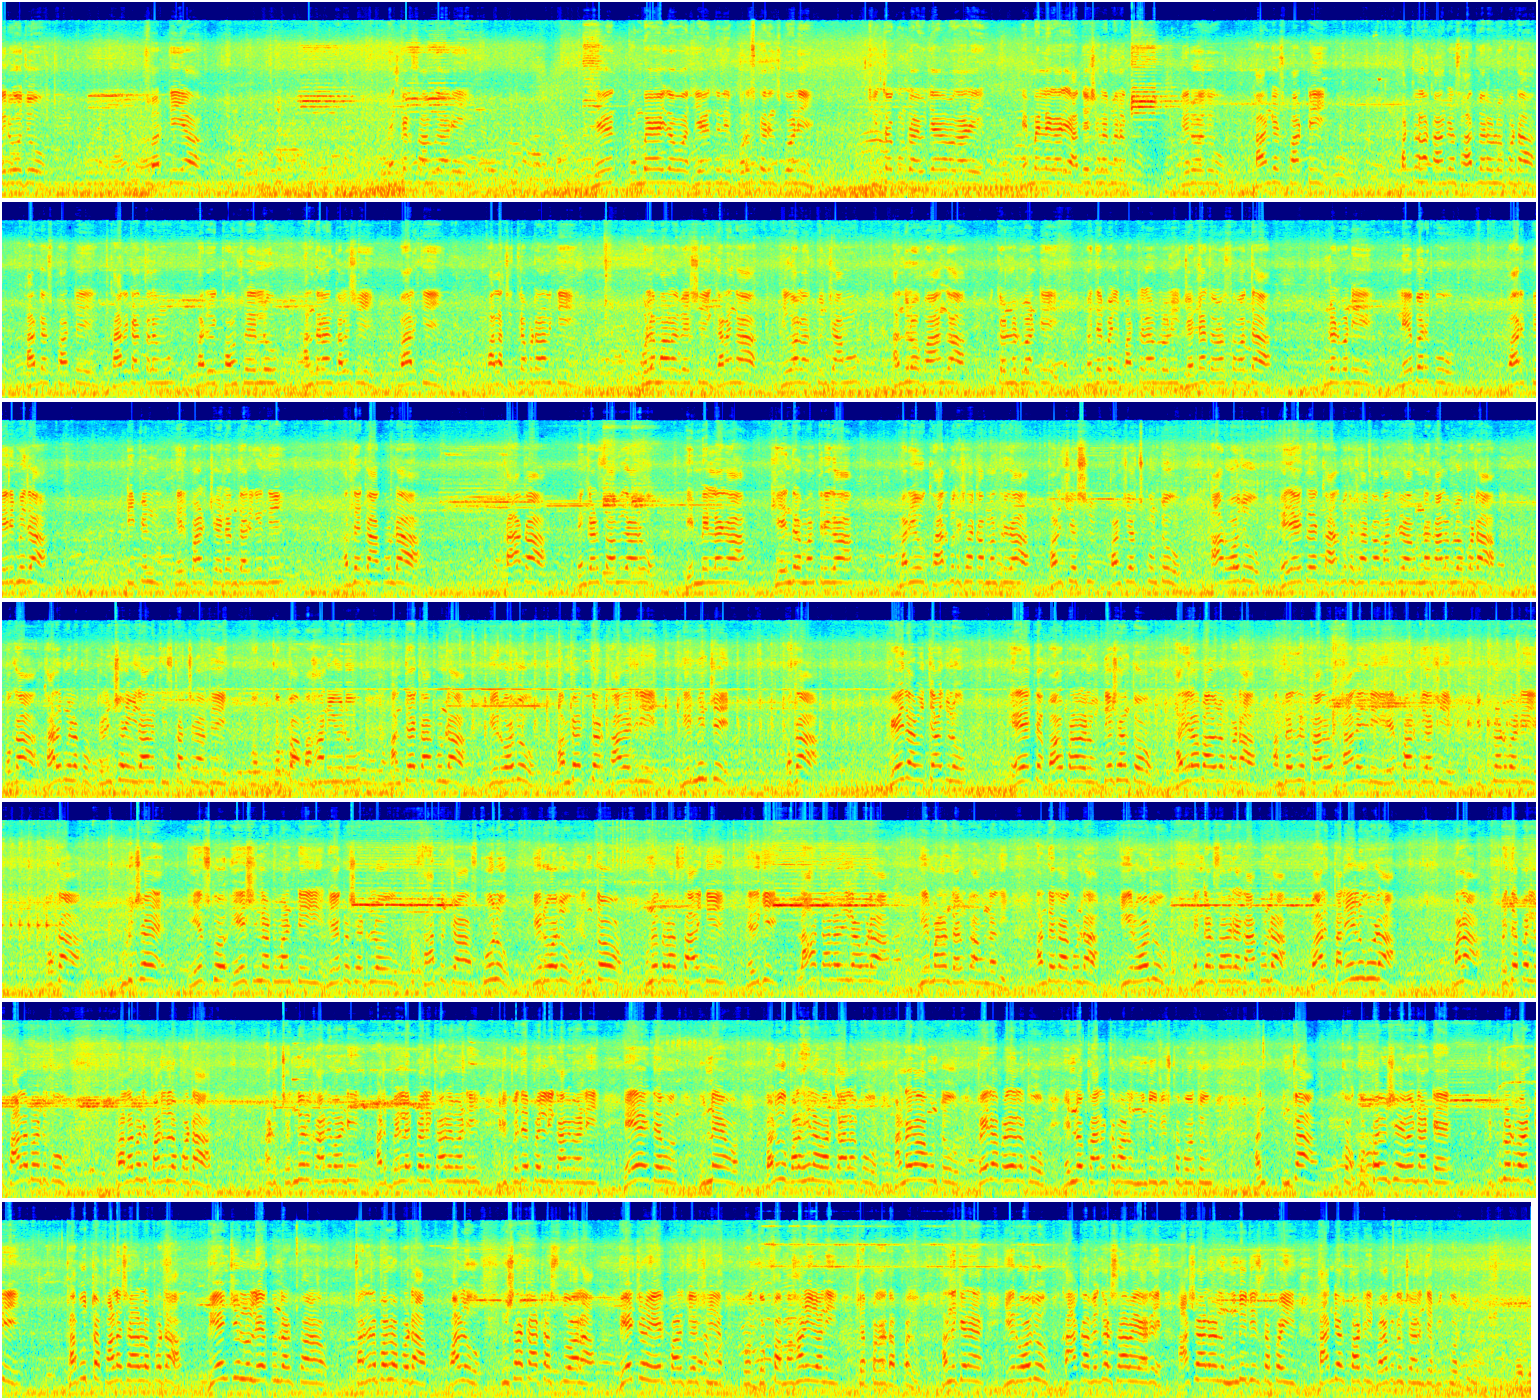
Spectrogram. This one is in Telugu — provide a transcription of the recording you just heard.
ఈరోజు స్వర్గీయ వెంకటస్వామి గారి జయ తొంభై ఐదవ జయంతిని పురస్కరించుకొని చింతకుంట విజయరావు గారి ఎమ్మెల్యే గారి ఆదేశాల మేరకు ఈరోజు కాంగ్రెస్ పార్టీ పట్టణ కాంగ్రెస్ ఆధ్వర్యం లోపల కాంగ్రెస్ పార్టీ కార్యకర్తలము మరియు కౌన్సిలర్లు అందరం కలిసి వారికి వాళ్ళ చిత్రపటానికి పూలమాల వేసి ఘనంగా నివాళులర్పించాము. అందులో భాగంగా ఇక్కడ ఉన్నటువంటి పెద్దపల్లి పట్టణంలోని జెండా చౌరస్త వద్ద ఉన్నటువంటి లేబర్కు వారి పేరు మీద టిఫిన్ ఏర్పాటు చేయడం జరిగింది. అంతేకాకుండా కాక వెంకటస్వామి గారు ఎమ్మెల్యేగా కేంద్ర మంత్రిగా మరియు కార్మిక శాఖ మంత్రిగా పనిచేసి పనిచేసుకుంటూ ఆ రోజు ఏదైతే కార్మిక శాఖ మంత్రిగా ఉన్న కాలం లోపల ఒక కార్మికులకు పెన్షన్ విధానం తీసుకొచ్చినది ఒక గొప్ప మహనీయుడు. అంతేకాకుండా ఈరోజు అంబేద్కర్ కాలేజీని నిర్మించి ఒక పేద విద్యార్థులు ఏదైతే బాగుపడాలనే ఉద్దేశంతో హైదరాబాద్లో కూడా అంబేద్కర్ కాలేజీని ఏర్పాటు చేసి ఇప్పుడున్నటువంటి ఒక గుడిచే వేసుకో వేసినటువంటి రేకుల షెడ్లో స్థాపించిన స్కూలు ఈరోజు ఎంతో ఉన్నతమైన స్థాయికి ఎదిగి లా కాలేజీగా కూడా నిర్మాణం జరుగుతూ ఉన్నది. అంతేకాకుండా ఈరోజు వెంకటస్వామి కాకుండా వారి తల్లిలు కూడా మన పెద్దపల్లి పార్లమెంటుకు పార్లమెంటు పరిధిలో పూట అటు చందూరు కానివ్వండి అటు బెల్లంపల్లి కానివ్వండి ఇటు పెద్దపల్లి కానివ్వండి ఏదైతే ఉన్నాయో బడుగు బలహీన వర్గాలకు అండగా ఉంటూ పేద ప్రజలకు ఎన్నో కార్యక్రమాలు ముందుకు తీసుకుపోతూ ఇంకా ఒక గొప్ప విషయం ఏంటంటే ఇప్పుడున్నటువంటి ప్రభుత్వ పాఠశాలలో పూట బెంచీలు లేకుండా సందర్భంలో పూట వాళ్ళు విశాఖ ట్రస్ట్ ద్వారా బెంచ్ను ఏర్పాటు చేసి ఒక గొప్ప మహనీయులని చెప్పక తప్పదు. అందుకనే ఈరోజు కాకా వెంకటస్వామి గారి ఆశయాలను ముందుకు తీసుకుపోయి కాంగ్రెస్ పార్టీ బలపతం చేయాలని చెప్పి కోరుతున్నాను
